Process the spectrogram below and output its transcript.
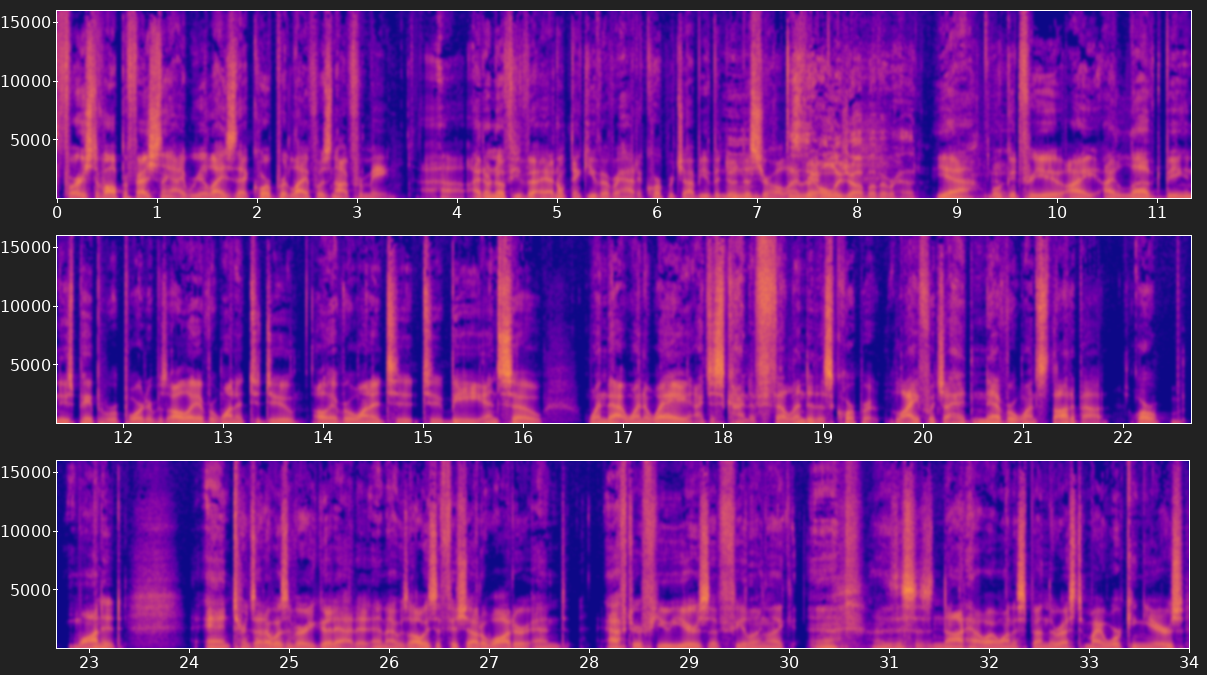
first of all, professionally, I realized that corporate life was not for me. Uh, I don't know if you've, I don't think you've ever had a corporate job. You've been doing this your whole This life. This is the right? only job I've ever had. Yeah. Well, good for you. I, I loved being a newspaper reporter. It was all I ever wanted to do, all I ever wanted to, to be. And so when that went away, I just kind of fell into this corporate life, which I had never once thought about or wanted. And turns out I wasn't very good at it. And I was always a fish out of water. And after a few years of feeling like, "Ugh, this is not how I want to spend the rest of my working years,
